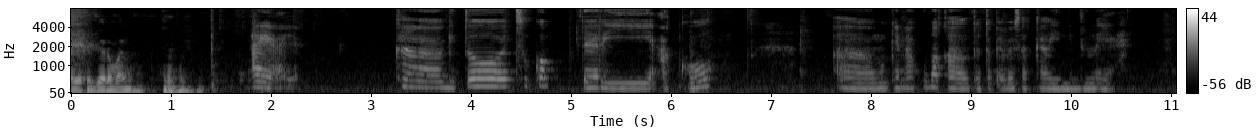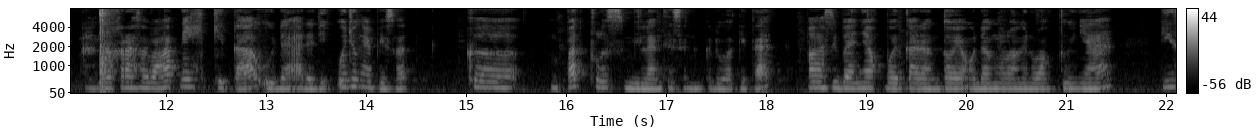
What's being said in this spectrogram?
ayo ke Jerman ayo ayo kalau gitu cukup dari aku uh, mungkin aku bakal tutup episode kali ini dulu ya nah, Gak kerasa banget nih kita udah ada di ujung episode ke 49 season kedua kita Makasih banyak buat Karanto yang udah ngeluangin waktunya di,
